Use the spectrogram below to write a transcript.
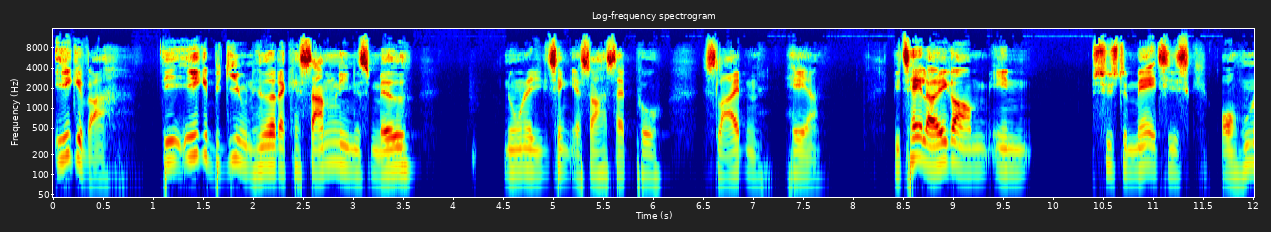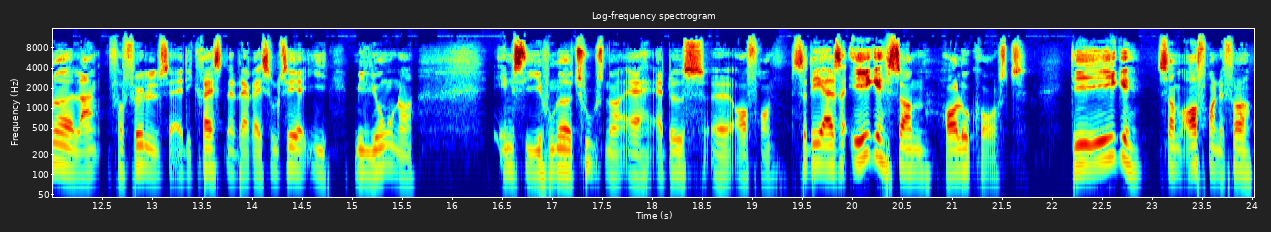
ikke var. Det er ikke begivenheder, der kan sammenlignes med nogle af de ting, jeg så har sat på sliden her. Vi taler ikke om en systematisk århundrede lang forfølgelse af de kristne, der resulterer i millioner, indsige 100.000 af, af dødsoffre. Øh, Så det er altså ikke som holocaust. Det er ikke som offrene for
